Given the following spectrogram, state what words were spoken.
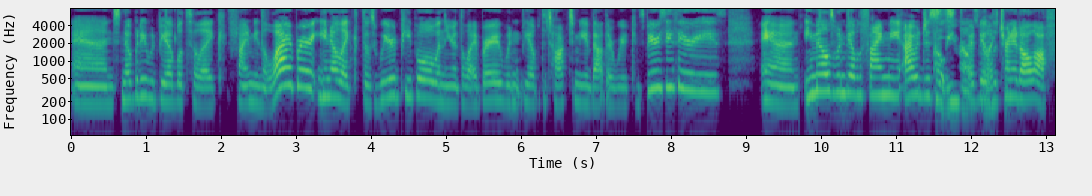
and nobody would be able to like find me in the library. You know, like those weird people when you're at the library wouldn't be able to talk to me about their weird conspiracy theories, and emails wouldn't be able to find me. I would just, Oh, emails, I'd be I able like to turn that. it all off.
